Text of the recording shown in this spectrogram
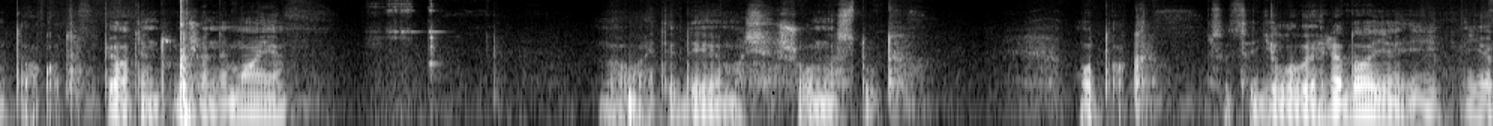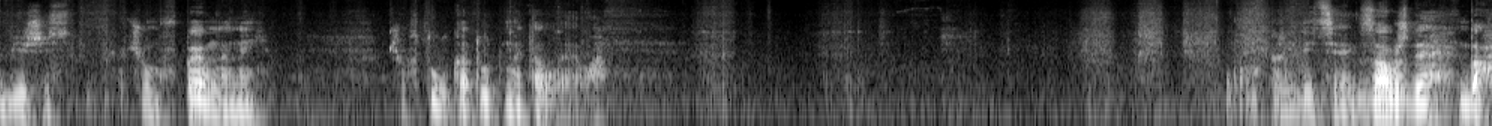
Отак от. П'ятин тут вже немає. Давайте дивимось, що в нас тут. Отак. Все це діло виглядає і я більшість в чому впевнений, що втулка тут металева. Прийдеться, як завжди, да.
